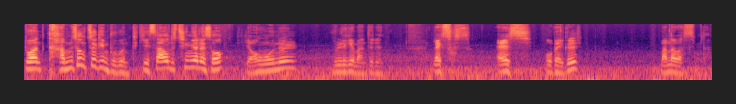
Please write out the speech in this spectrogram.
또한 감성적인 부분, 특히 사운드 측면에서 영혼을 울리게 만드는 렉서스 LC 500을 만나봤습니다.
